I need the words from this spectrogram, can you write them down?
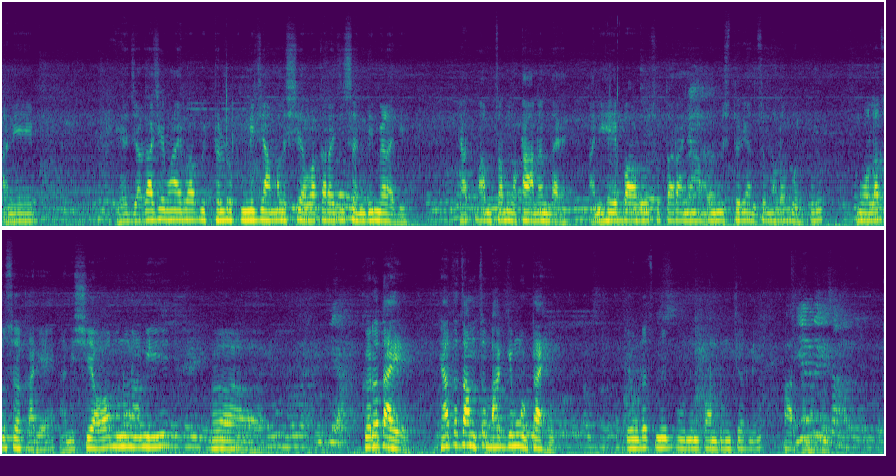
आणि हे जगाचे मायबाप विठ्ठल रुक्मिणीची आम्हाला सेवा करायची संधी मिळाली. ह्यात आमचा मोठा आनंद आहे. आणि हे बाळू सुतार आणि अमोल मिस्त्री यांचं मला भरपूर मोलाचं सहकार्य आहे. आणि सेवा म्हणून आम्ही ही करत आहे. ह्यातच आमचं भाग्य मोठं आहे. एवढंच मी बोलून पांडुरंग चरणी प्रार्थना करतो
